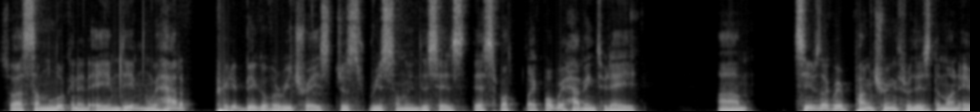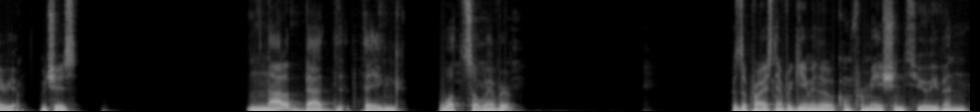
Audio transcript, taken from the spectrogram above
So as I'm looking at AMD, we had a pretty big of a retrace just recently. This is this what like what we're having today. Um, seems like we're puncturing through this demand area, which is not a bad thing whatsoever. Because the price never gave me the confirmation to even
